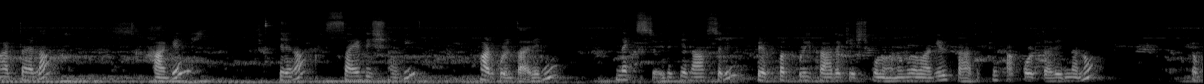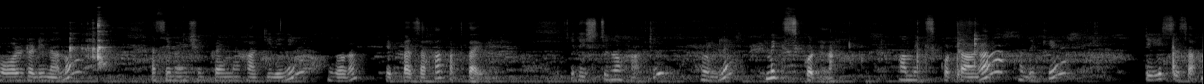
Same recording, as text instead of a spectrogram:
ಮಾಡ್ತಾಯಿಲ್ಲ ಹಾಗೆ ಇದನ್ನು ಸೈಡ್ ಡಿಶ್ ಆಗಿ ಮಾಡ್ಕೊಳ್ತಾ ಇದ್ದೀನಿ. ನೆಕ್ಸ್ಟ್ ಇದಕ್ಕೆ ಲಾಸ್ಟಲ್ಲಿ ಪೆಪ್ಪರ್ ಪುಡಿ, ಖಾರಕ್ಕೆ ಎಷ್ಟು ಅನುಗುಣವಾಗಿ ಖಾರಕ್ಕೆ ಹಾಕ್ಕೊಳ್ತಾ ಇದ್ದೀನಿ ನಾನು. ಇವಾಗ ಆಲ್ರೆಡಿ ನಾನು ಹಸಿಮೆಣಸಿನ್ಕಾಯಿನ ಹಾಕಿದ್ದೀನಿ. ಇವಾಗ ಪೆಪ್ಪರ್ ಸಹ ಹಾಕ್ತಾಯಿದ್ದೀನಿ ಇದಿಷ್ಟನ್ನು ಹಾಕಿ ಒಳ್ಳೆ ಮಿಕ್ಸ್ ಕೊಡೋಣ. ಆ ಮಿಕ್ಸ್ ಕೊಟ್ಟಾಗ ಅದಕ್ಕೆ ಟೇಸ್ಟ್ ಸಹ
